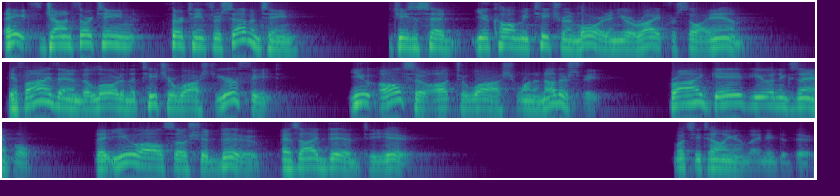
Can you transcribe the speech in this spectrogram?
Eighth, John 13, 13 through 17, Jesus said, You call me teacher and Lord, and you are right, for so I am. If I then, the Lord and the teacher, washed your feet, you also ought to wash one another's feet. For I gave you an example that you also should do as I did to you. What's he telling them they need to do?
